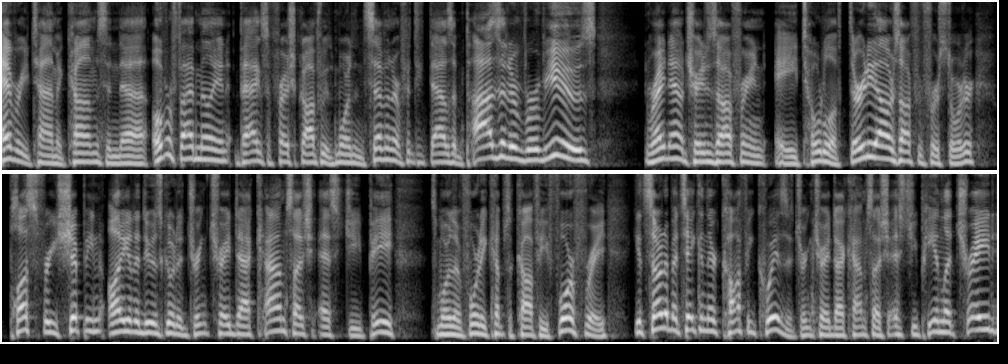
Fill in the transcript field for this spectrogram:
every time it comes. And uh, over 5 million bags of fresh coffee with more than 750,000 positive reviews. And right now, Trade is offering a total of $30 off your first order plus free shipping. All you got to do is go to drinktrade.com slash SGP. It's more than 40 cups of coffee for free. Get started by taking their coffee quiz at drinktrade.com slash SGP and let trade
